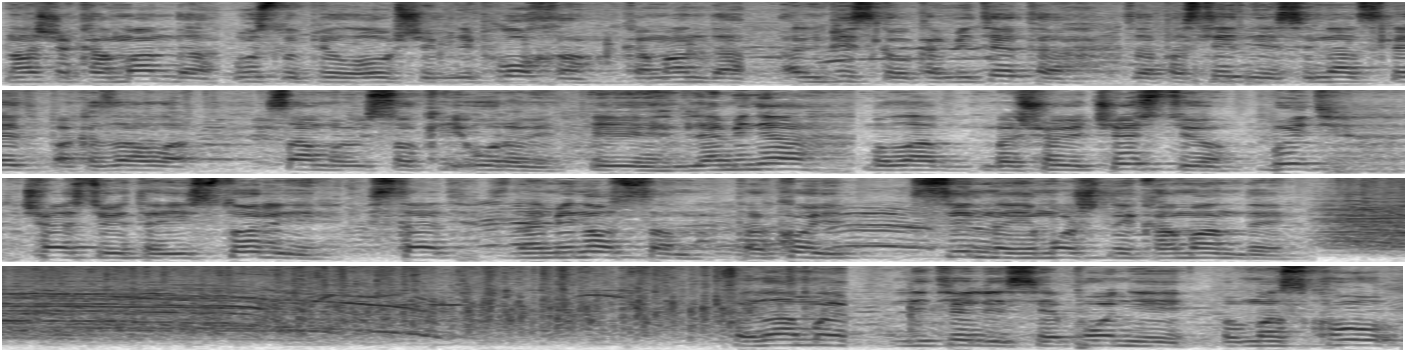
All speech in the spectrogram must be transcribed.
Наша команда выступила, в общем, неплохо. Команда Олимпийского комитета за последние 17 лет показала самый высокий уровень. И для меня была большой честью быть частью этой истории, стать знаменосцем такой сильной и мощной команды. Когда мы летели с Японии в Москву,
